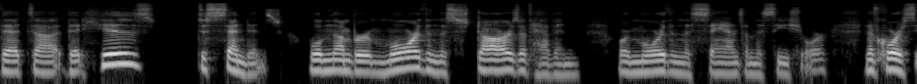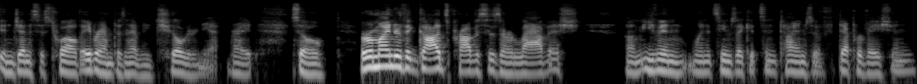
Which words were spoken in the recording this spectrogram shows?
that uh, that his descendants will number more than the stars of heaven or more than the sands on the seashore. And of course, in Genesis 12, Abraham doesn't have any children yet, right? So a reminder that God's promises are lavish, um, even when it seems like it's in times of deprivation.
